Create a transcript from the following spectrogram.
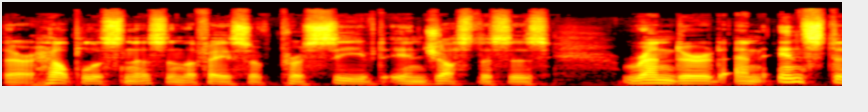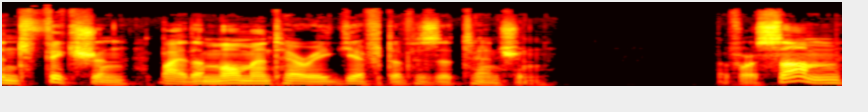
their helplessness in the face of perceived injustices rendered an instant fiction by the momentary gift of his attention. For some,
